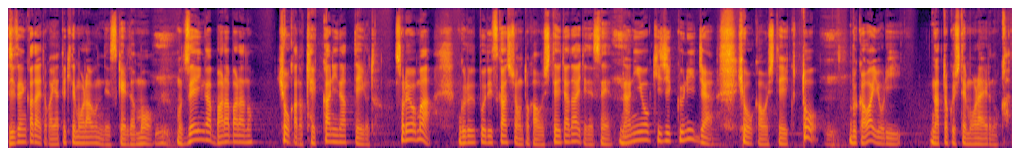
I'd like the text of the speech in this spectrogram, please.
事前課題とかやってきてもらうんですけれども、もう全員がバラバラの評価の結果になっていると。それをまあグループディスカッションとかをしていただいてですね、何を基軸にじゃあ評価をしていくと部下はより納得してもらえるのか。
